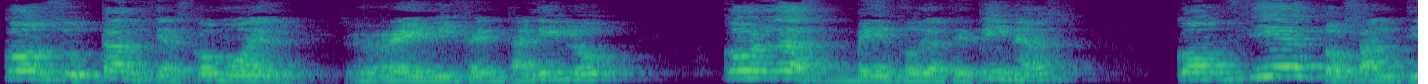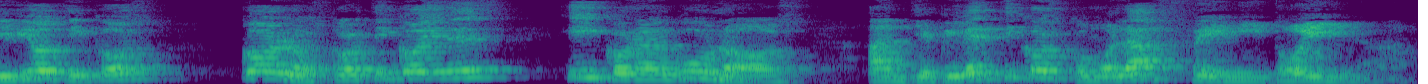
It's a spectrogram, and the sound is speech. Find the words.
con sustancias como el remifentanilo, con las benzodiazepinas, con ciertos antibióticos, con los corticoides y con algunos antiepilépticos como la fenitoína.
